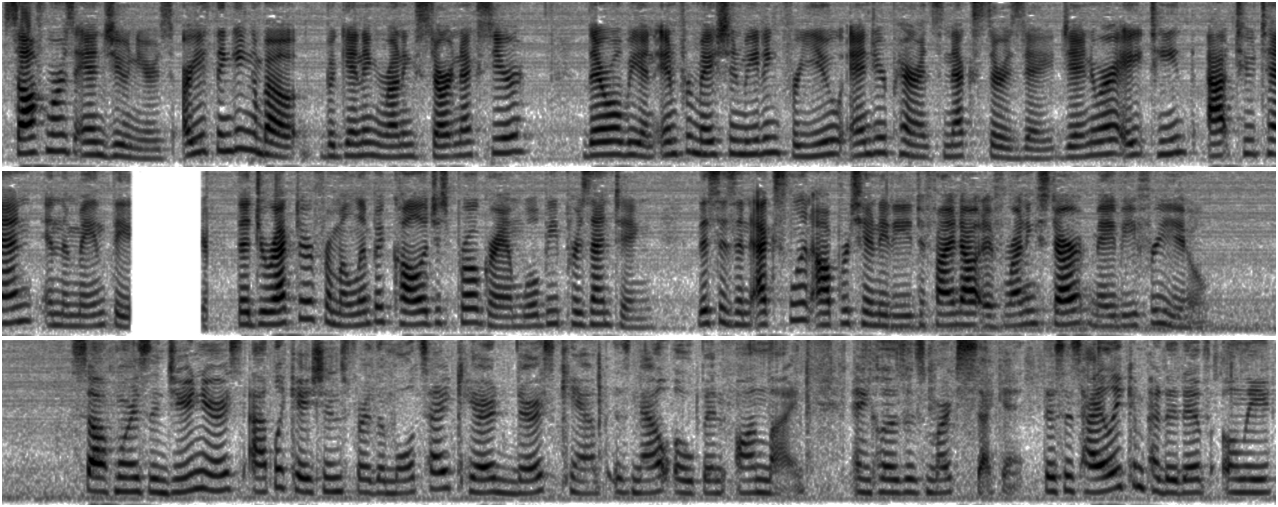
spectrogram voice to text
Sophomores and juniors, are you thinking about beginning running start next year? There will be an information meeting for you and your parents next Thursday, January 18th at 210 in the main theater. The director from Olympic College's program will be presenting. This is an excellent opportunity to find out if Running Start may be for you. Sophomores and juniors, applications for the MultiCare Nurse Camp is now open online and closes March 2nd. This is highly competitive. Only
